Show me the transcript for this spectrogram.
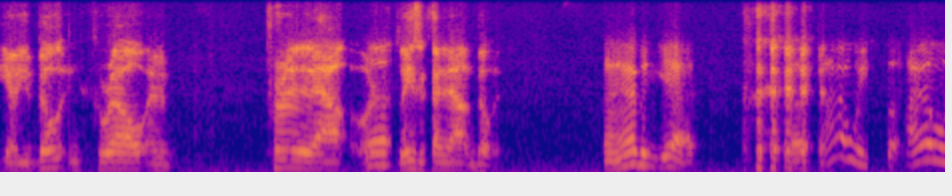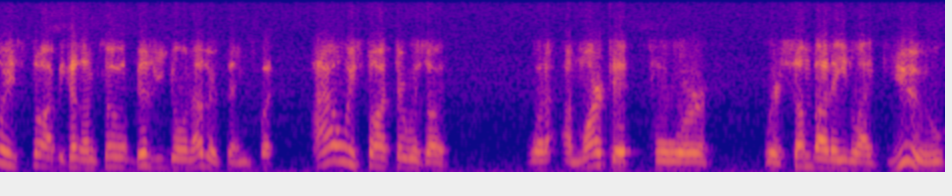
You know, you build it in Corel and printed it out, or Yeah. laser cut it out and build it. I haven't yet. I always, I always thought because I'm so busy doing other things, but I always thought there was a what a market for where somebody like you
